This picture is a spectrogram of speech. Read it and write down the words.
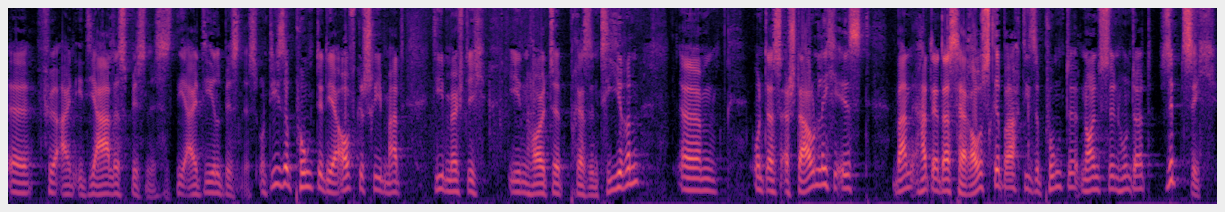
äh, für ein ideales Business, the ideal business. Und diese Punkte, die er aufgeschrieben hat, die möchte ich Ihnen heute präsentieren. Ähm, und das Erstaunliche ist, Wann hat er das herausgebracht, diese Punkte? 1970.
